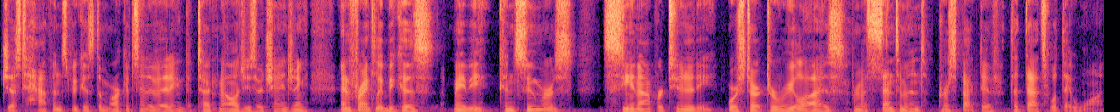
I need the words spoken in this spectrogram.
just happens because the market's innovating, the technologies are changing, and frankly, because maybe consumers see an opportunity or start to realize from a sentiment perspective that that's what they want.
